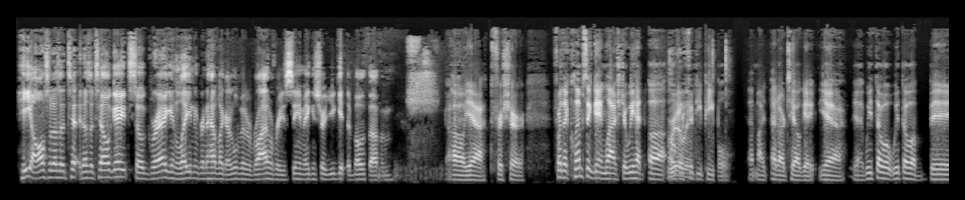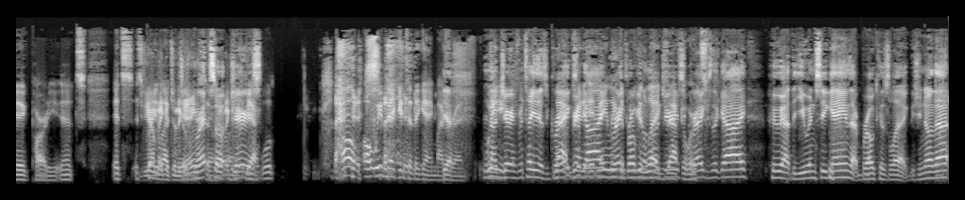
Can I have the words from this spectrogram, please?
he also does a t- does a tailgate. So Greg and Leighton are going to have like a little bit of rivalry to see, making sure you get to both of them. Oh yeah, for sure. For the Clemson game last year, we had uh, over fifty people at my at our tailgate. Yeah, yeah. We throw a, we throw a big party. And It's it's it's Do y'all pretty make it to the legendary. game? So, Make it- Jerry- yeah, well, oh oh, we make it to the game, my Yeah. friend. now, We- Jerry, let me tell you this: Greg's granted, the it guy. may lead to Greg's, if you broken legs afterwards. Greg's the guy who at the UNC game that broke his leg. Did you know that?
